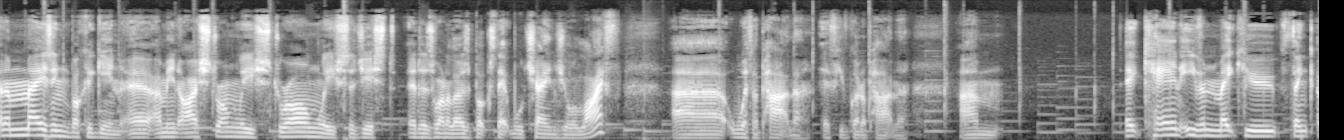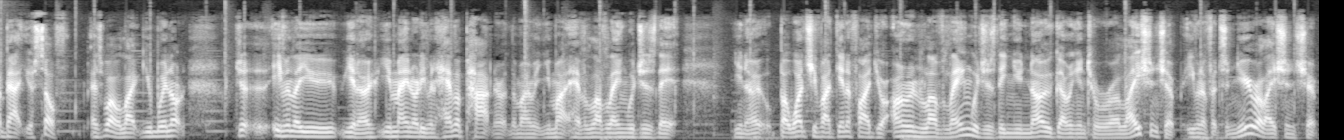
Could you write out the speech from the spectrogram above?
an amazing book again. Uh, I mean, I strongly, strongly suggest it is one of those books that will change your life uh, with a partner if you've got a partner. Um, it can even make you think about yourself as well. Like you, we're not, even though you, you know, you may not even have a partner at the moment. You might have love languages that, you know, but once you've identified your own love languages, then you know going into a relationship, even if it's a new relationship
